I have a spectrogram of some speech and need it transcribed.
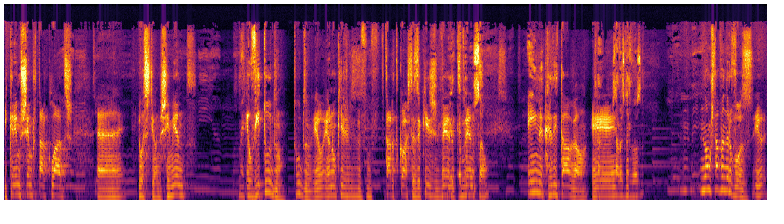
e queremos sempre estar colados. Eh, eu assisti ao nascimento, eu vi tudo, tudo. Eu, eu não quis estar de costas, eu quis ver É de uma frente. emoção. É inacreditável. É... Estavas nervoso? Não estava nervoso. Eu-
